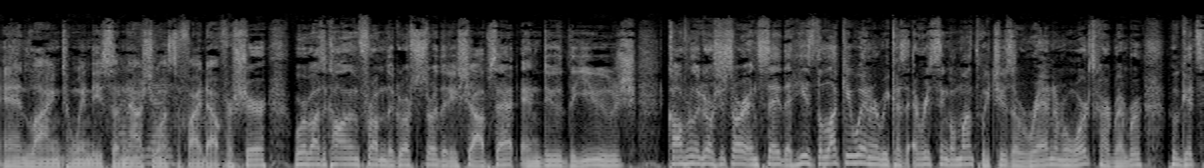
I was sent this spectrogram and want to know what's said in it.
and lying to Wendy. So now she wants to find out for sure. We're about to call him from the grocery store that he shops at and do the huge call from the grocery store and say that he's the lucky winner because every single month we choose a random rewards card member who gets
